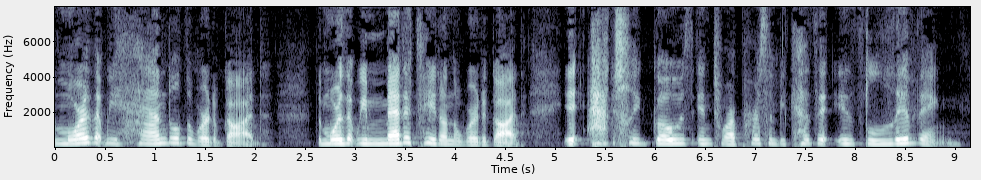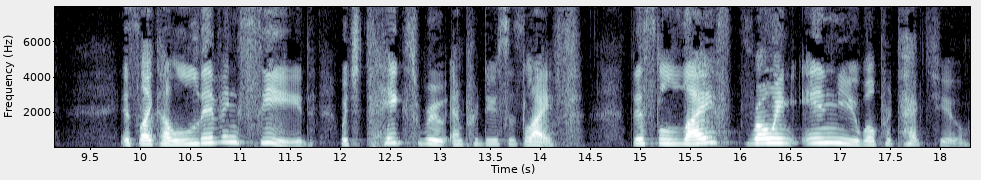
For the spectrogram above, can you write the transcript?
The more that we handle the Word of God, the more that we meditate on the Word of God, it actually goes into our person because it is living. It's like a living seed which takes root and produces life. This life growing in you will protect you.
